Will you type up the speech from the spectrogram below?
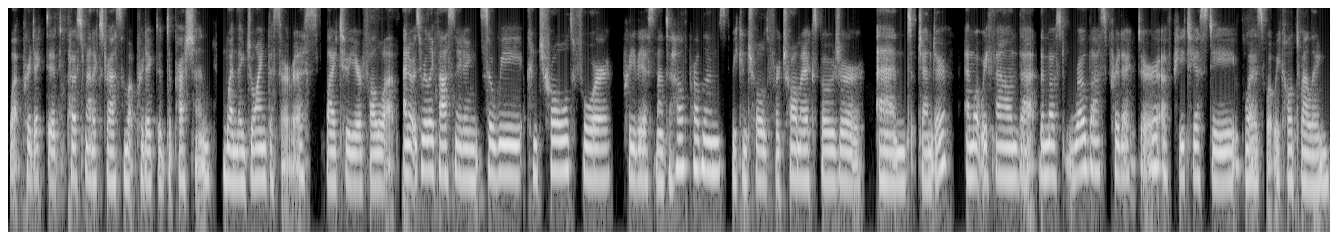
what predicted post traumatic stress and what predicted depression when they joined the service by two year follow up. And it was really fascinating. So we controlled for previous mental health problems, we controlled for trauma exposure and gender. And what we found that the most robust predictor of PTSD was what we call dwelling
